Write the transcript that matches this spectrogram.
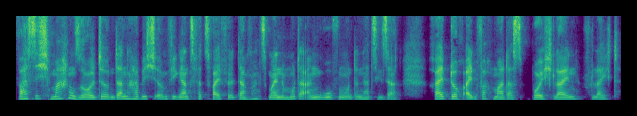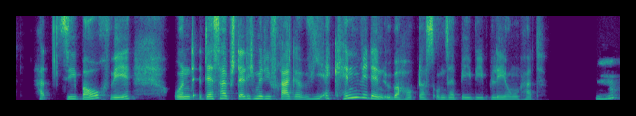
was ich machen sollte. Und dann habe ich irgendwie ganz verzweifelt damals meine Mutter angerufen und dann hat sie gesagt, reib doch einfach mal das Bäuchlein, vielleicht hat sie Bauchweh. Und deshalb stelle ich mir die Frage, wie erkennen wir denn überhaupt, dass unser Baby Blähung hat? Mhm.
